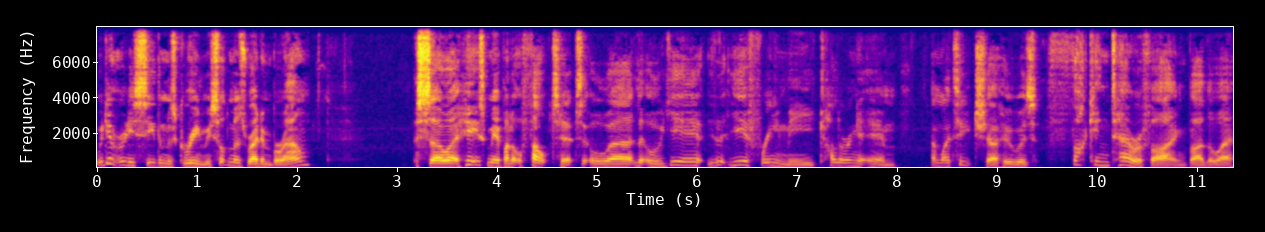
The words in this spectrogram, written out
we didn't really see them as green. We saw them as red and brown. So uh, here's me with my little felt tips, little uh, little year year three me colouring it in, and my teacher, who was fucking terrifying, by the way,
